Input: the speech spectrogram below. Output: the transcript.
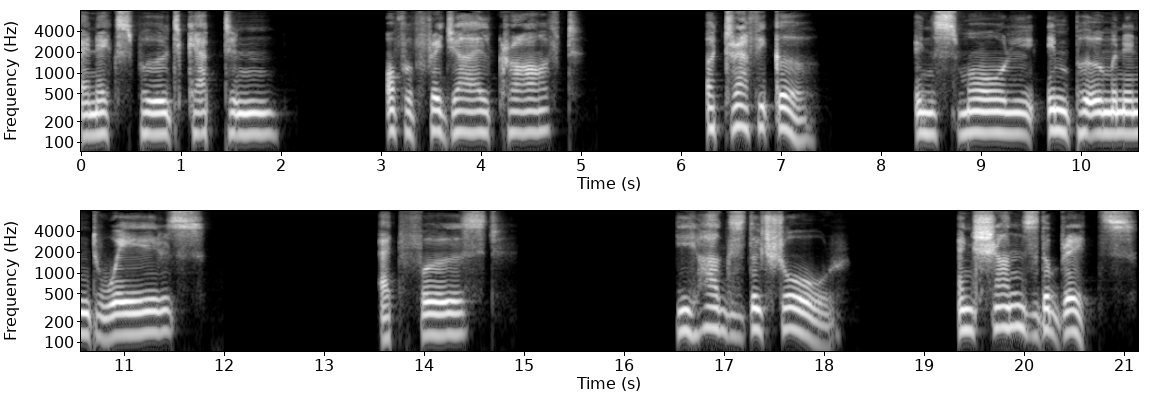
an expert captain of a fragile craft, a trafficker in small impermanent wares at first, he hugs the shore and shuns the breaths,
